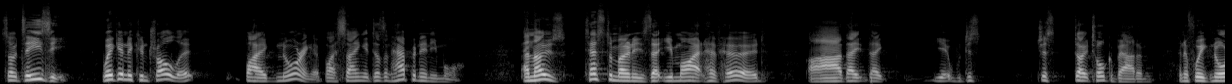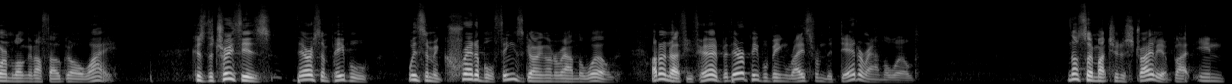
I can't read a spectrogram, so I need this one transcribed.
So it's easy. We're going to control it by ignoring it, by saying it doesn't happen anymore. And those testimonies that you might have heard, ah, they, they yeah, just, just don't talk about them. And if we ignore them long enough, they'll go away. Because the truth is, there are some people with some incredible things going on around the world. I don't know if you've heard, but there are people being raised from the dead around the world. Not so much in Australia, but in,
